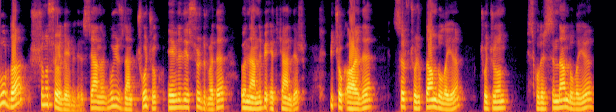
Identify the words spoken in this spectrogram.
Burada şunu söyleyebiliriz. Yani bu yüzden çocuk evliliği sürdürmede önemli bir etkendir. Birçok aile sırf çocuktan dolayı çocuğun psikolojisinden dolayı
